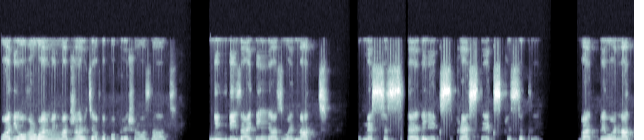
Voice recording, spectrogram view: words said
while the overwhelming majority of the population was not. Meaning these ideas were not necessarily expressed explicitly, but they were not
